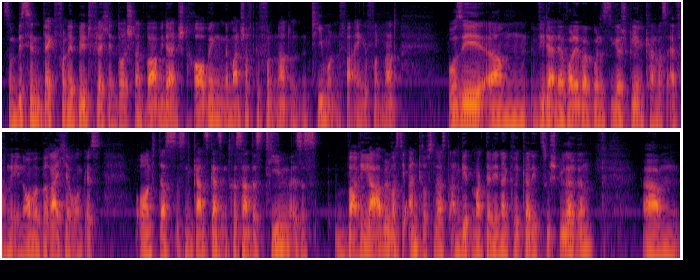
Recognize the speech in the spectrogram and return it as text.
so ein bisschen weg von der Bildfläche in Deutschland war, wieder in Straubing eine Mannschaft gefunden hat und ein Team und einen Verein gefunden hat, wo sie ähm, wieder in der Volleyball-Bundesliga spielen kann, was einfach eine enorme Bereicherung ist. Und das ist ein ganz, ganz interessantes Team. Es ist variabel, was die Angriffslast angeht. Magdalena Grücker, die Zuspielerin, ähm,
